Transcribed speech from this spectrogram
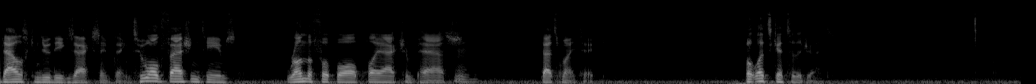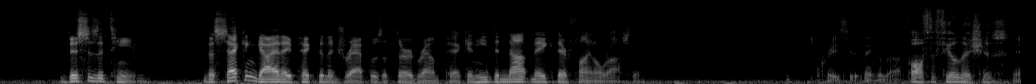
Dallas can do the exact same thing. Two old fashioned teams run the football, play action pass. Mhm. That's my take. But let's get to the Jets. This is a team. The second guy they picked in the draft was a third round pick, and he did not make their final roster. Crazy to think about. Off the field issues. Yeah,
